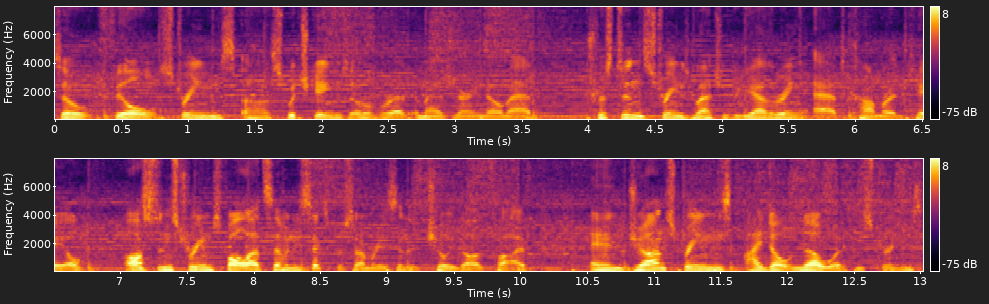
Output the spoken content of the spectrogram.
So Phil streams uh, Switch games over at Imaginary Nomad. Tristan streams Magic the Gathering at Comrade Kale. Austin streams Fallout 76 for some reason at Chili Dog 5. And John streams I don't know what he streams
